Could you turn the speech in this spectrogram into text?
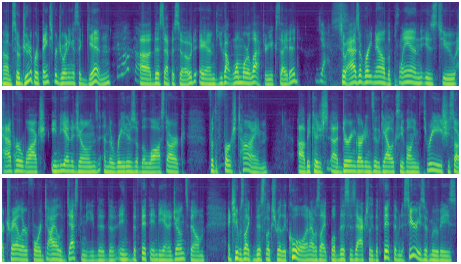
Um, so Juniper, thanks for joining us again You're welcome. uh, this episode, and you got one more left. Are you excited? Yes. So as of right now, the plan is to have her watch Indiana Jones and the Raiders of the Lost Ark for the first time. Uh, because uh, during Guardians of the Galaxy Volume Three, she saw a trailer for Dial of Destiny, the the in, the fifth Indiana Jones film, and she was like, "This looks really cool." And I was like, "Well, this is actually the fifth in a series of movies."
